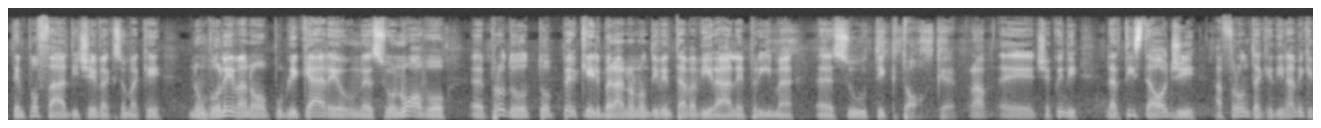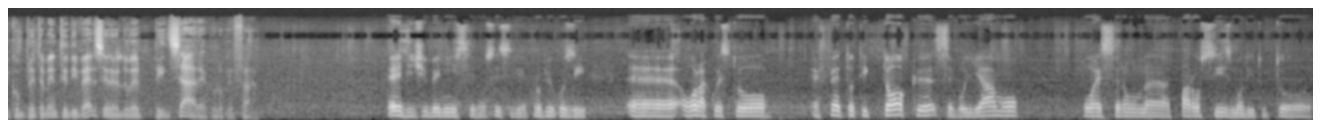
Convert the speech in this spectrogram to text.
tempo fa diceva insomma, che non volevano pubblicare un suo nuovo eh, prodotto perché il brano non diventava virale prima eh, su TikTok. No, eh, cioè, quindi l'artista oggi affronta anche dinamiche completamente diverse nel dover pensare a quello che fa. Eh, dici benissimo, sì, sì, è proprio così. Eh, ora questo effetto TikTok, se vogliamo, può essere un parossismo di tutto,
